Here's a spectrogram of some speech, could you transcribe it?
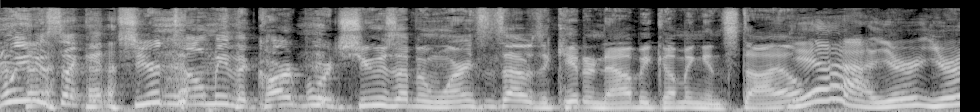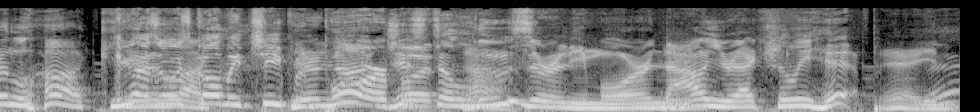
wait a second. So you're telling me the cardboard shoes I've been wearing since I was a kid are now becoming in style? Yeah, you're you're in luck. You You're guys always luck. call me cheap and poor, but you're poor, not just but- a loser anymore. Now you're actually hip. Yeah, you,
